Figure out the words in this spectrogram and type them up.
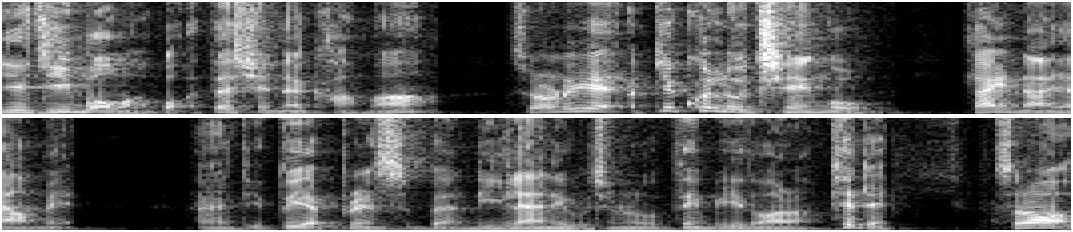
မြေကြီးပေါ်မှာပေါ့အသက်ရှင်တဲ့ခါမှာကျွန်တော်တို့ရဲ့အပြစ်ခွင့်လွတ်ခြင်းကိုလိုက်နာရမယ်အဲဒီသူ့ရဲ့ principle နီးလန်းလေးကိုကျွန်တော်တို့သင်ပေးသွားတာဖြစ်တယ်ဆိုတော့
